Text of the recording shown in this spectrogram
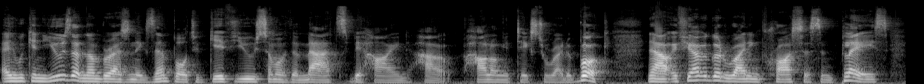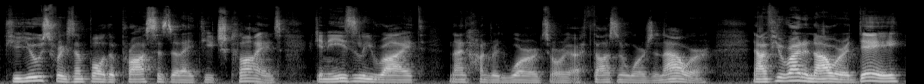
And we can use that number as an example to give you some of the maths behind how, how long it takes to write a book. Now, if you have a good writing process in place, if you use, for example, the process that I teach clients, you can easily write 900 words or 1,000 words an hour. Now, if you write an hour a day,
